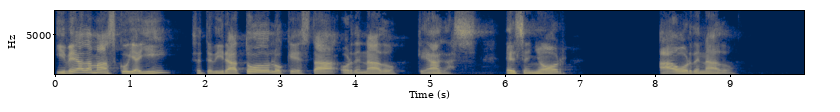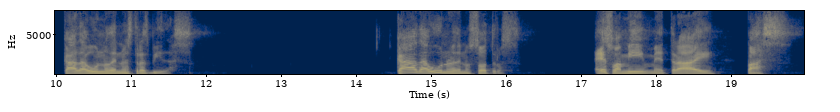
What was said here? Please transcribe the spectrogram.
y ve a Damasco y allí se te dirá todo lo que está ordenado que hagas. El Señor ha ordenado cada uno de nuestras vidas. Cada uno de nosotros eso a mí me trae paz.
